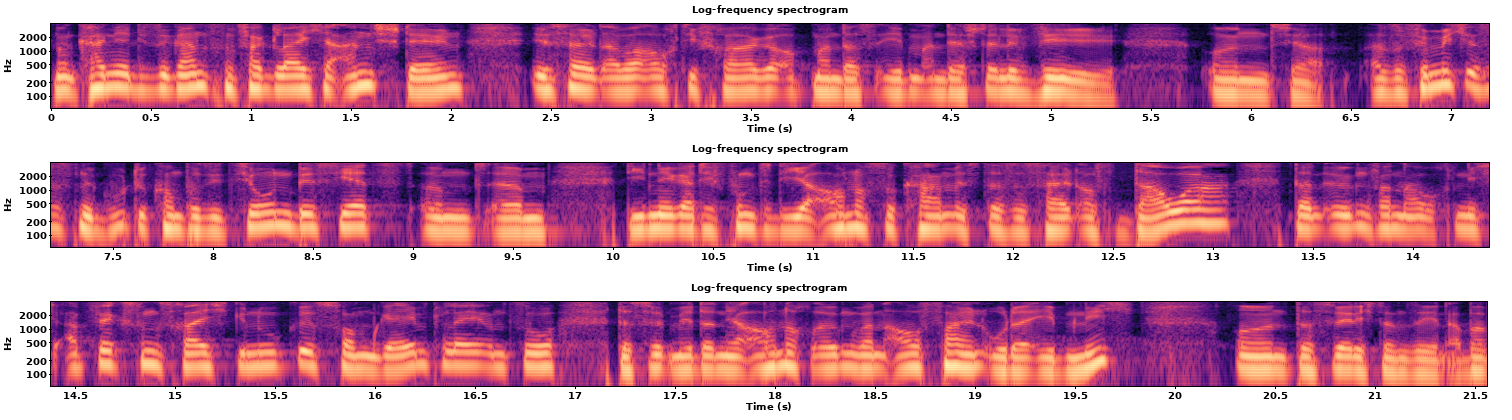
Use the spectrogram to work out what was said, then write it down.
Man kann ja diese ganzen Vergleiche anstellen, ist halt aber auch die Frage, ob man das eben an der Stelle will. Und ja, also für mich ist es eine gute Komposition bis jetzt und ähm, die Negativpunkte, die ja auch noch so kamen, ist, dass es halt auf Dauer dann irgendwann auch nicht abwechslungsreich genug ist vom Gameplay und so. Das wird mir dann ja auch noch irgendwann auffallen oder eben nicht. Und das werde ich dann sehen. Aber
